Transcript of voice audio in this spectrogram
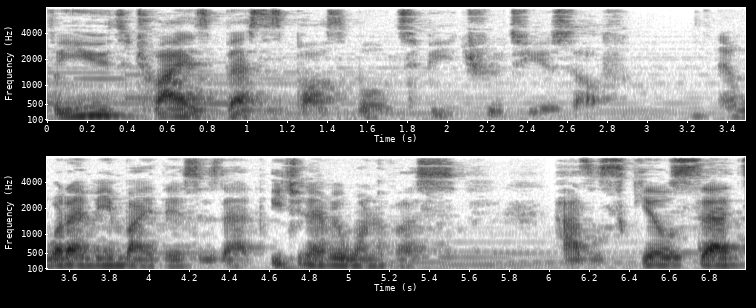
for you to try as best as possible to be true to yourself. And what I mean by this is that each and every one of us has a skill set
